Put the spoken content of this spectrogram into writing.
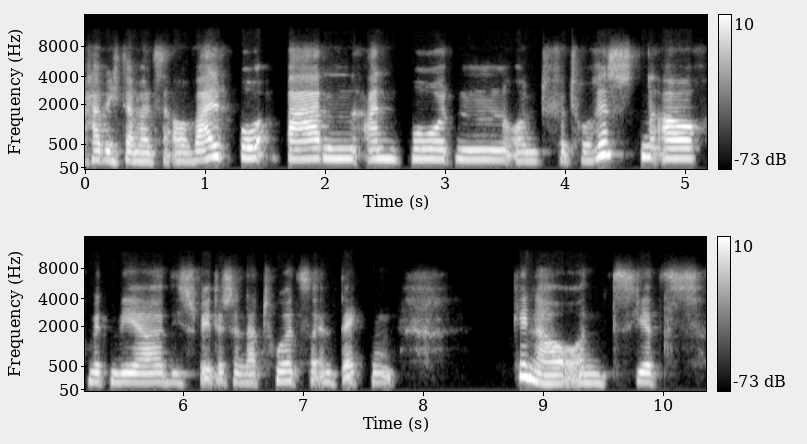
habe ich damals auch Waldbaden anboten und für Touristen auch mit mir die schwedische Natur zu entdecken. Genau, und jetzt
